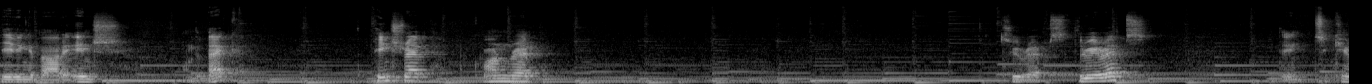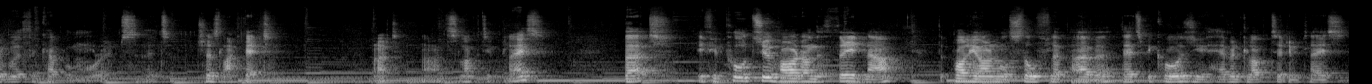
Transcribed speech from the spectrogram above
leaving about an inch on the back. The pinch wrap, one rep, two reps, three reps, then secure with a couple more wraps. It's just like that. Right, now it's locked in place. But if you pull too hard on the thread now, the poly yarn will still flip over. That's because you haven't locked it in place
